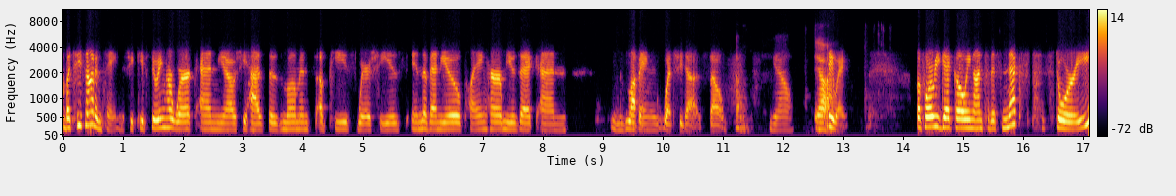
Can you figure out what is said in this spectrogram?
but she's not insane. She keeps doing her work and you know she has those moments of peace where she is in the venue playing her music and loving what she does. So you know yeah. Anyway before we get going on to this next story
